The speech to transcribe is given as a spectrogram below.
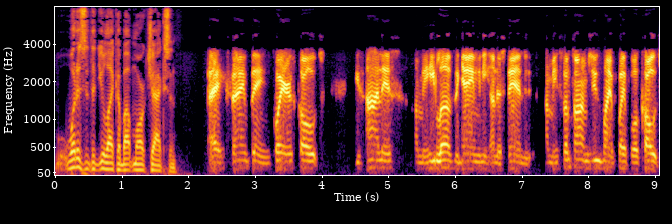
What is it that you like about Mark Jackson? Hey, same thing. Players coach. He's honest. I mean, he loves the game and he understands it. I mean, sometimes you might play for a coach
